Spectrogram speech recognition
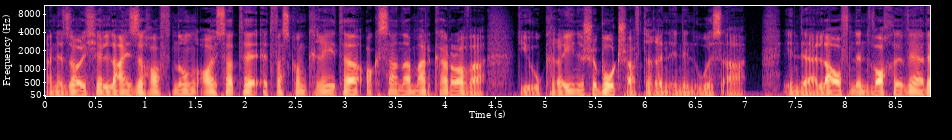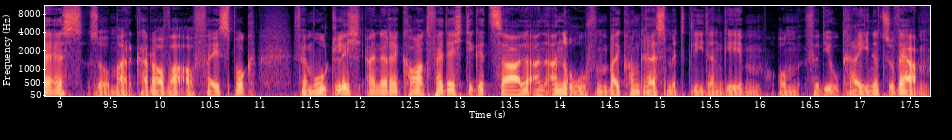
Eine solche leise Hoffnung äußerte etwas konkreter Oksana Markarova, die ukrainische Botschafterin in den USA. In der laufenden Woche werde es, so Markarova auf Facebook, vermutlich eine rekordverdächtige Zahl an Anrufen bei Kongressmitgliedern geben, um für die Ukraine zu werben.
